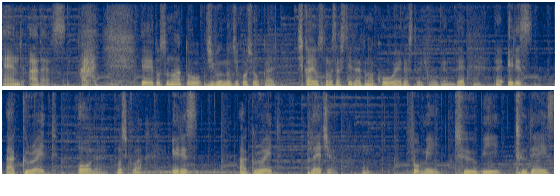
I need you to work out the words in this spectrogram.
and others。はい。えーと、その後自分の自己紹介司会を務めさせていただくのは光栄ですという表現で、うん、It is a great honor もしくは It is a great pleasure、うん、for me to be today's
